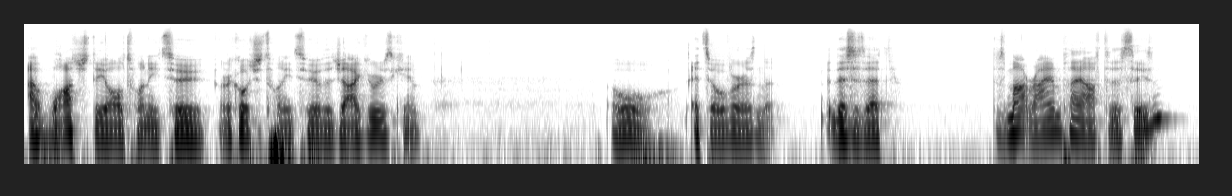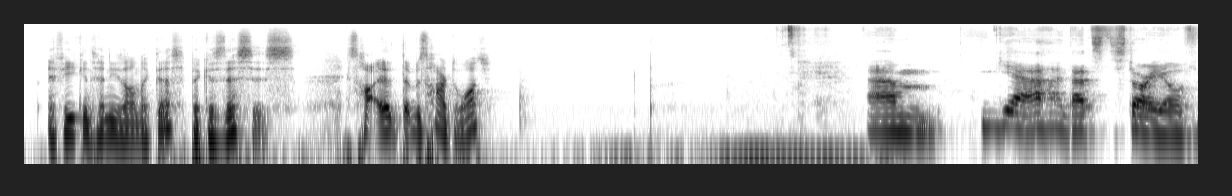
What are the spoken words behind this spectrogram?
I watched the all twenty two or the coach's twenty two of the Jaguars game. Oh, it's over, isn't it? This is it. Does Matt Ryan play after the season if he continues on like this? Because this is it's hard. It was hard to watch. Um, yeah, and that's the story of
